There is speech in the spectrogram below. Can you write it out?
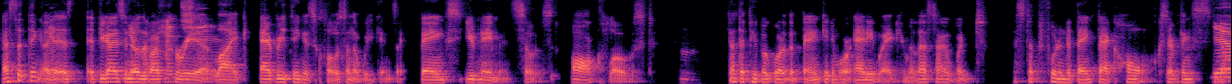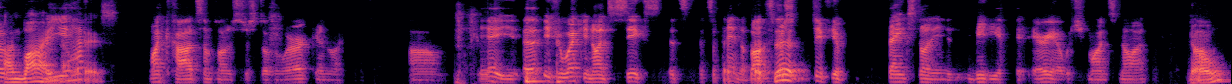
That's the thing. Is, if you guys get know about Korea, like everything is closed on the weekends, like banks, you name it. So it's all closed. Hmm. Not that people go to the bank anymore anyway. I remember last time I went, I stepped foot in the bank back home because everything's Yeah, online have- nowadays. My card sometimes just doesn't work. And like, um, yeah, you, uh, if you're working nine to six, it's it's a pain in the butt, That's it. especially if your bank's not in the immediate area, which mine's not. No.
